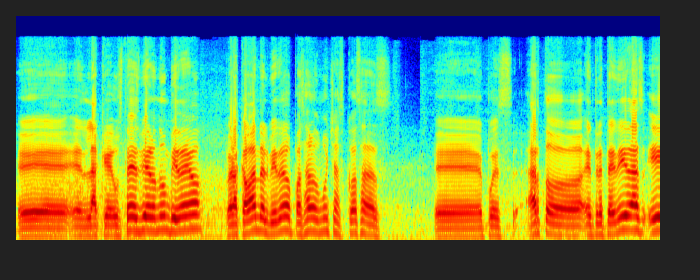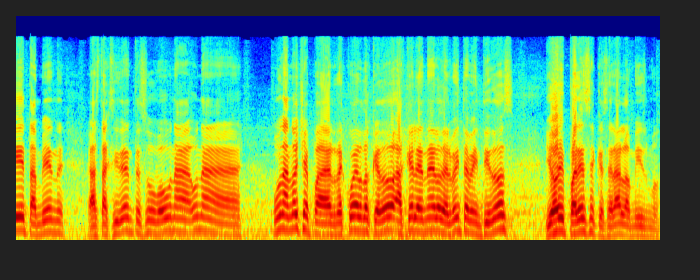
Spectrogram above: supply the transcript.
eh, en la que ustedes vieron un video, pero acabando el video pasaron muchas cosas eh, pues harto entretenidas y también hasta accidentes hubo. Una, una, una noche para el recuerdo quedó aquel enero del 2022 y hoy parece que será lo mismo.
